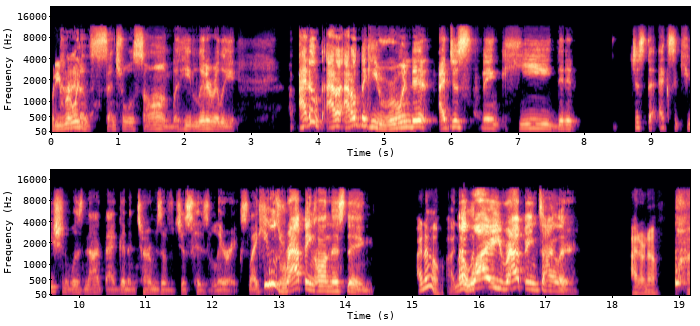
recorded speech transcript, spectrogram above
but he kind ruined. of sensual song, but he literally. I don't, I don't. I don't think he ruined it. I just think he did it. Just the execution was not that good in terms of just his lyrics. Like he was rapping on this thing. I know. I know. Like, why are you rapping, Tyler? I don't know.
